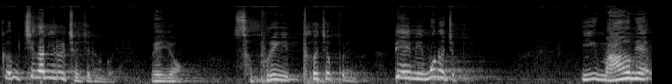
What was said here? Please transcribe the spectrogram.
끔찍한 일을 저지르는 거예요. 왜요? 스프링이 거예요. 댐이 무너져버린 거예요. 이 마음에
